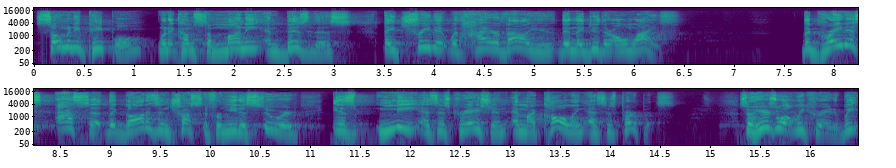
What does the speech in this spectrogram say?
so many people, when it comes to money and business, they treat it with higher value than they do their own life. The greatest asset that God has entrusted for me to steward is me as his creation and my calling as his purpose. So here's what we created. We,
